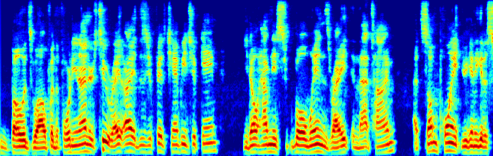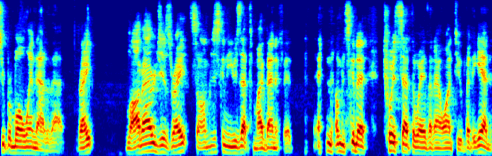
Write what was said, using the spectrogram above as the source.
bodes well for the 49ers too, right? All right, this is your fifth championship game. You don't have any Super Bowl wins, right? In that time, at some point, you're going to get a Super Bowl win out of that, right? Law of averages, right? So I'm just going to use that to my benefit. And I'm just going to twist that the way that I want to. But again,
